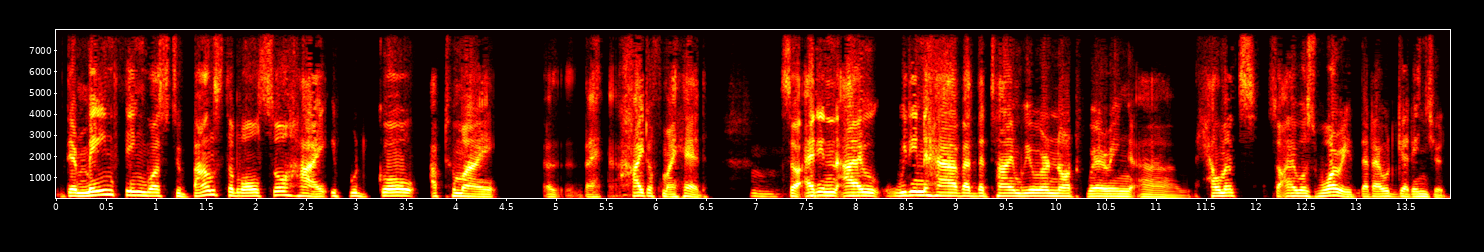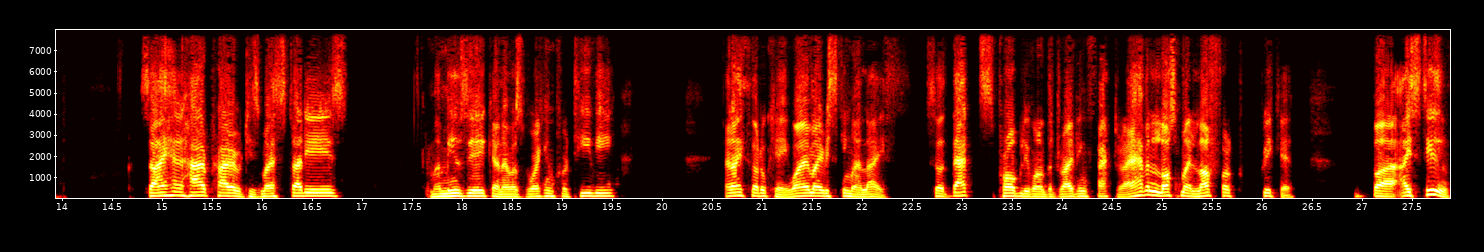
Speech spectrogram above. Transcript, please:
Their main thing was to bounce the ball so high it would go up to my uh, the height of my head. Hmm. So I didn't, I, we didn't have at the time, we were not wearing uh, helmets. So I was worried that I would get injured. So I had higher priorities, my studies, my music, and I was working for TV. And I thought, okay, why am I risking my life? So that's probably one of the driving factor. I haven't lost my love for cricket, but I still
